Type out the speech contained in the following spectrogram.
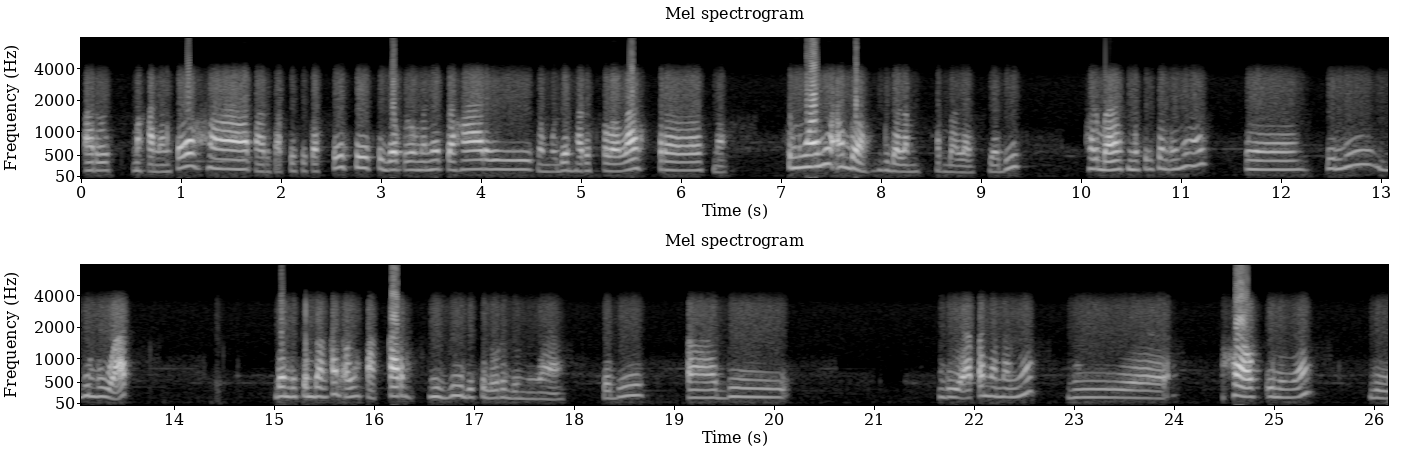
harus makanan sehat, harus aktivitas fisik 30 menit sehari, kemudian harus kelola stres. Nah, semuanya ada di dalam Herbalife. Jadi, Herbalife Nutrition ini eh, ini dibuat dan dikembangkan oleh pakar gizi di seluruh dunia. Jadi uh, di di apa namanya di uh, health ininya di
